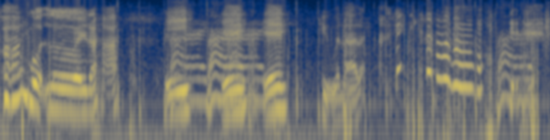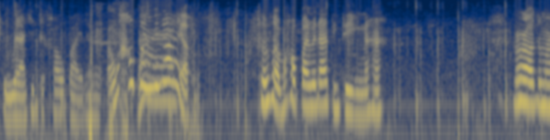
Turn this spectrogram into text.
บายหมดเลยนะคะเอ๊ะเอ๊ะเอ๊ะถึงเวลาแล้วถึงเวลาที่จะเข้าไปนะคะเอ้าเข้าไปไม่ได้อะ สงสัยว่าเข้าไปไม่ได้จริงๆนะคะ เราจะมา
